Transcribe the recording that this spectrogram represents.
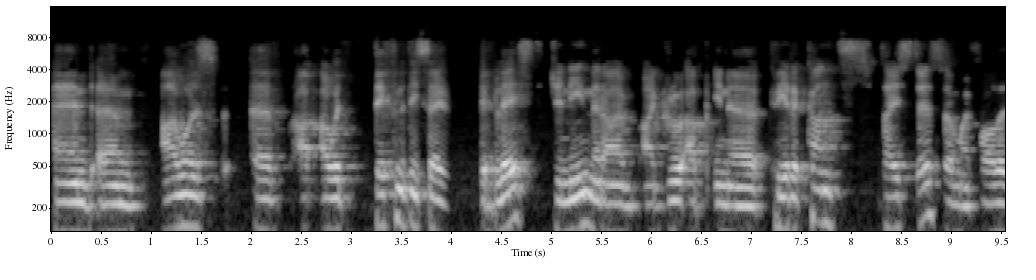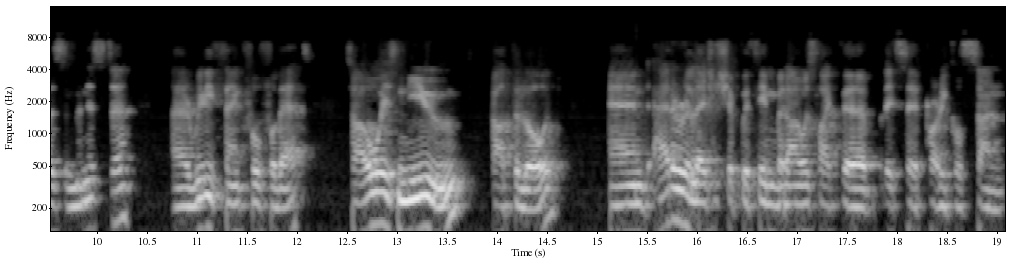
and um, I was, uh, I, I, would definitely say blessed, Janine, that I, I grew up in a predikantshuiste, so my father is a minister. Uh, really thankful for that. So I always knew about the Lord and had a relationship with him, but I was like the, let's say, prodigal son.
